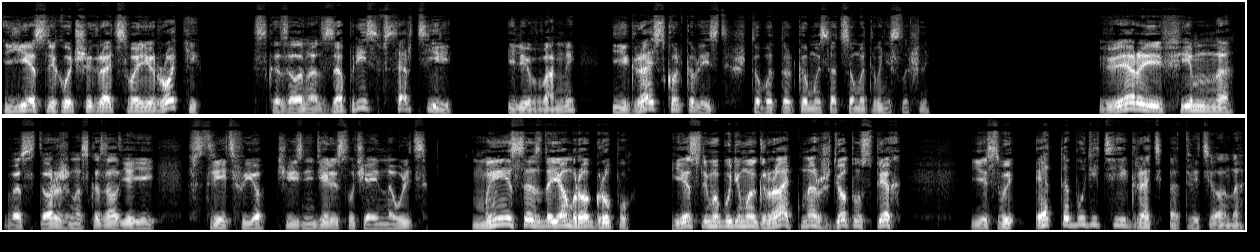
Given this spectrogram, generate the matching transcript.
Если хочешь играть свои роки, — сказала она, — запрись в сортире или в ванной и играй сколько влезет, чтобы только мы с отцом этого не слышали. Вера Ефимовна, — восторженно сказал я ей, встретив ее через неделю случайно на улице, — мы создаем рок-группу. Если мы будем играть, нас ждет успех. — Если вы это будете играть, — ответила она,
